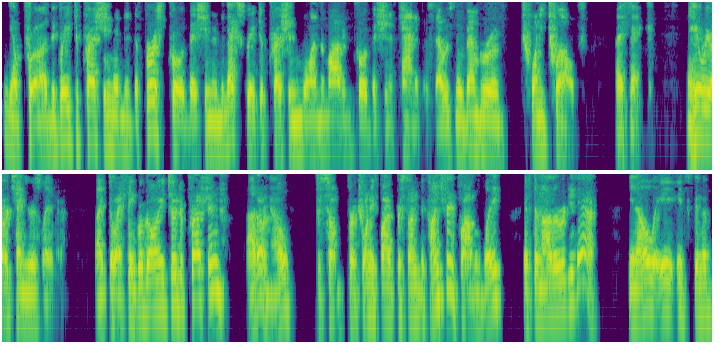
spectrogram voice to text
you know, pro, uh, the Great Depression ended the first prohibition, and the next Great Depression won the modern prohibition of cannabis. That was November of 2012, I think. And here we are 10 years later. Like, do I think we're going into a depression? I don't know. For, some, for 25% of the country, probably, if they're not already there. You know, it, it's going to,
